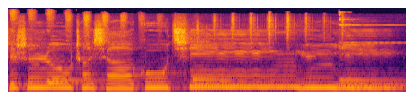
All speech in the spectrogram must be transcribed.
且身柔肠下骨轻云逸；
